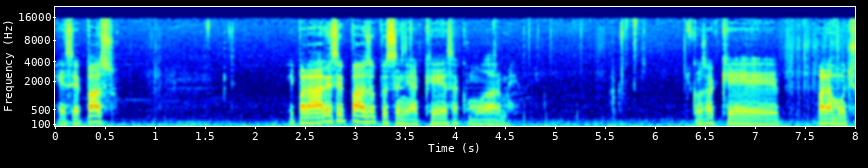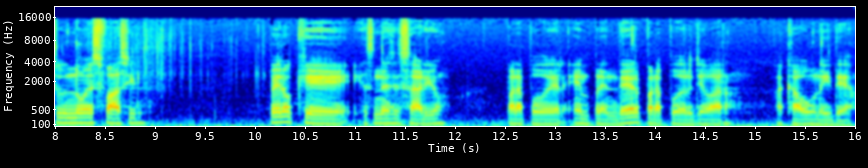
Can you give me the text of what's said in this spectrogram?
ese paso. Y para dar ese paso pues tenía que desacomodarme. Cosa que para muchos no es fácil pero que es necesario para poder emprender, para poder llevar a cabo una idea.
